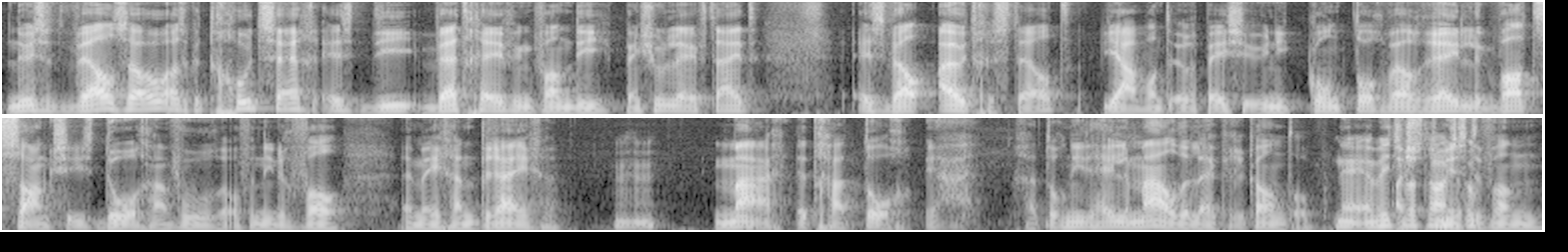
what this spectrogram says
nu is het wel zo, als ik het goed zeg, is die wetgeving van die pensioenleeftijd is wel uitgesteld. Ja, want de Europese Unie kon toch wel redelijk wat sancties door gaan voeren, of in ieder geval ermee gaan dreigen. Mm -hmm. Maar het gaat toch, ja, gaat toch niet helemaal de lekkere kant op. Nee, en weet je Als wat je trouwens ook... van,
